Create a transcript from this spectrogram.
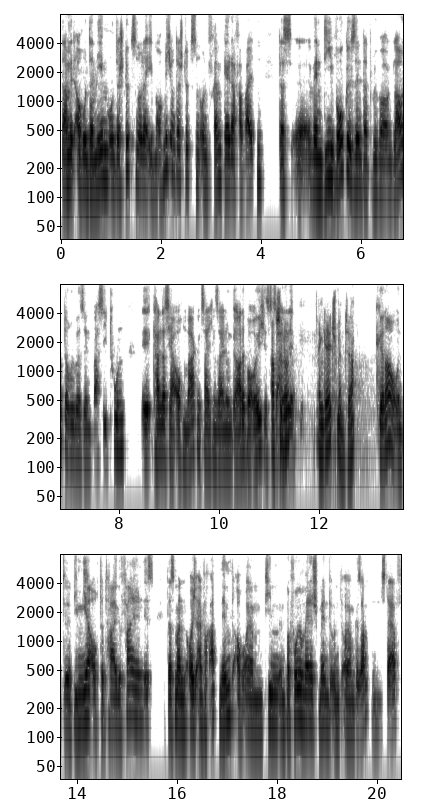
damit auch Unternehmen unterstützen oder eben auch nicht unterstützen und Fremdgelder verwalten, dass äh, wenn die vocal sind darüber und laut darüber sind, was sie tun, äh, kann das ja auch ein Markenzeichen sein. Und gerade bei euch ist das Absolut. Engagement, ja. Genau, und die mir auch total gefallen ist, dass man euch einfach abnimmt, auch eurem Team im Portfolio-Management und eurem gesamten Staff,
